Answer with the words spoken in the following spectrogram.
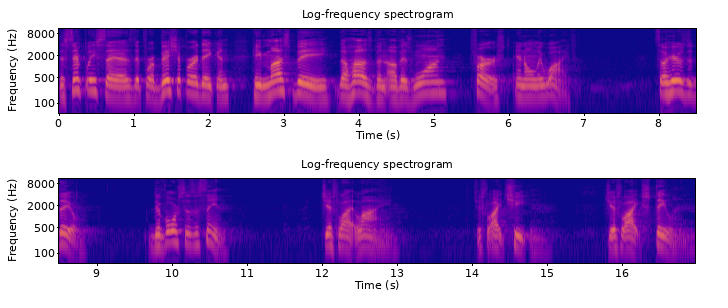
that simply says that for a bishop or a deacon, he must be the husband of his one first and only wife. So here's the deal divorce is a sin, just like lying, just like cheating, just like stealing,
